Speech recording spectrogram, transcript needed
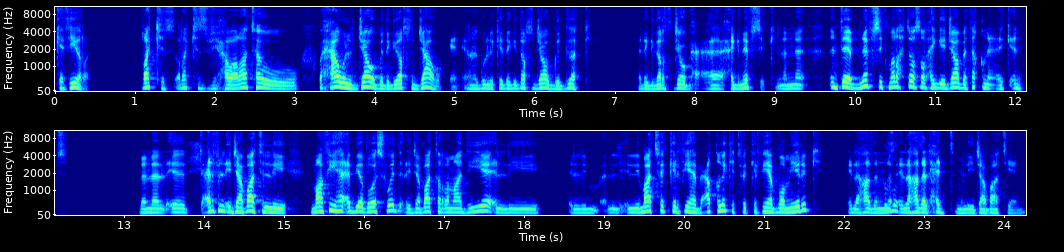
كثيرة. ركز ركز في حواراتها و... وحاول تجاوب إذا قدرت تجاوب يعني أنا أقول لك إذا قدرت تجاوب قد لك إذا قدرت تجاوب حق نفسك لأن أنت بنفسك ما راح توصل حق إجابة تقنعك أنت. لأن ال- تعرف الإجابات اللي ما فيها أبيض وأسود؟ الإجابات الرمادية اللي اللي اللي ما تفكر فيها بعقلك تفكر فيها بضميرك إلى هذا الن-. إلى هذا الحد من الإجابات يعني.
